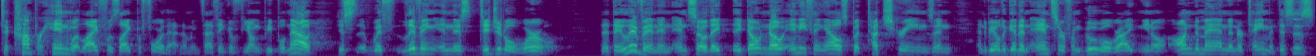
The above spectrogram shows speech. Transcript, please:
to comprehend what life was like before that. I mean, I think of young people now just with living in this digital world that they live in. And, and so they, they don't know anything else but touchscreens and, and to be able to get an answer from Google, right? You know, on demand entertainment. This is,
